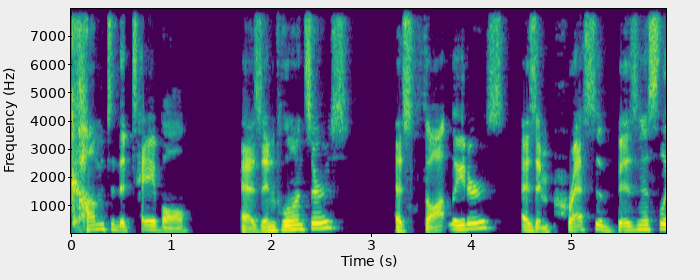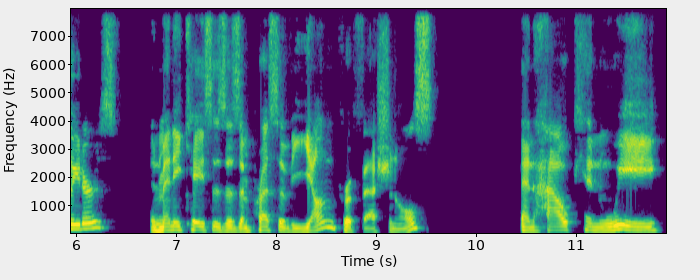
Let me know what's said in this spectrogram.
come to the table as influencers, as thought leaders, as impressive business leaders, in many cases, as impressive young professionals? And how can we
